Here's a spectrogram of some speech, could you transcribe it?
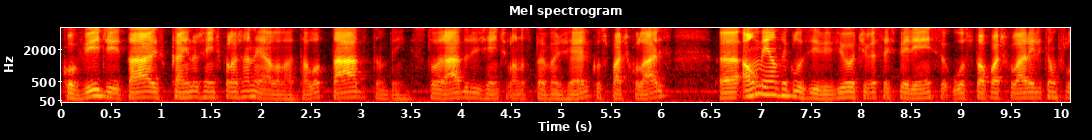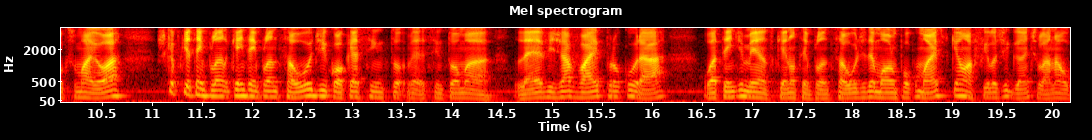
Covid e tá caindo gente pela janela lá. Tá lotado também. Estourado de gente lá no hospital evangélico, os particulares. Uh, aumenta, inclusive, viu? Eu tive essa experiência. O hospital particular ele tem um fluxo maior. Acho que é porque tem plano, quem tem plano de saúde, qualquer sintoma, eh, sintoma leve já vai procurar o atendimento. Quem não tem plano de saúde demora um pouco mais, porque é uma fila gigante lá na,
